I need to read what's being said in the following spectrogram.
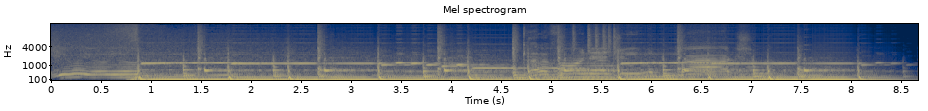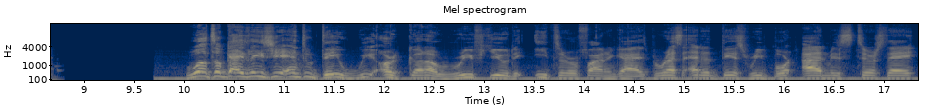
What's up guys, Lazer here and today we are gonna review the Aether Refiner guys. Berezaa added this reborn item this Thursday.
